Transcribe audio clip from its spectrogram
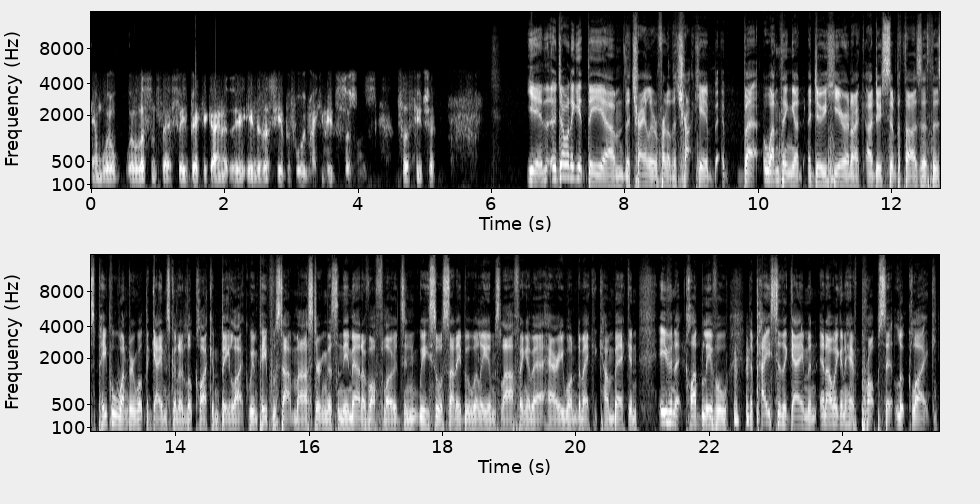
And we'll we'll listen to that feedback again at the end of this year before we make any decisions for the future. Yeah, I don't want to get the um, the trailer in front of the truck here, but one thing I, I do hear and I, I do sympathise with is people wondering what the game's going to look like and be like when people start mastering this and the amount of offloads. And we saw Sonny Bill Williams laughing about how he wanted to make a comeback, and even at club level, the pace of the game, and, and are we going to have props that look like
